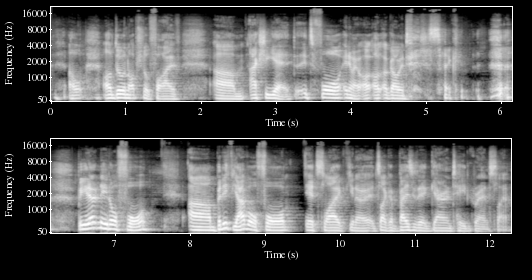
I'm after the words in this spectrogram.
I'll I'll do an optional five. Um, actually, yeah, it's four. Anyway, I'll, I'll go into it in a second. but you don't need all four. Um, but if you have all four, it's like you know, it's like a basically a guaranteed grand slam.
